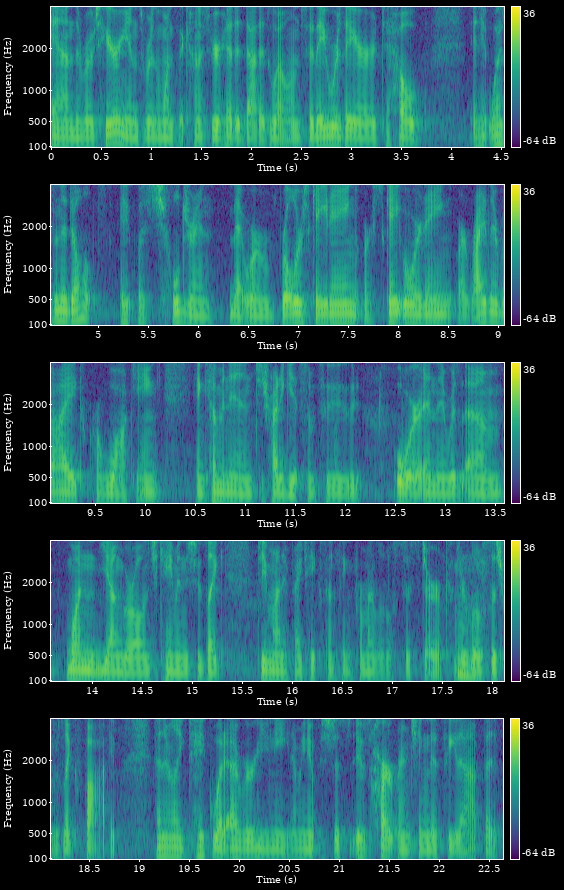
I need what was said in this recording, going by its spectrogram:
And the Rotarians were the ones that kind of spearheaded that as well, and so they were there to help and it wasn't adults it was children that were roller skating or skateboarding or riding their bike or walking and coming in to try to get some food or and there was um, one young girl and she came in and she's like do you mind if i take something for my little sister? Because her little sister was like five. And they're like take whatever you need. I mean it was just it was heart-wrenching to see that but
